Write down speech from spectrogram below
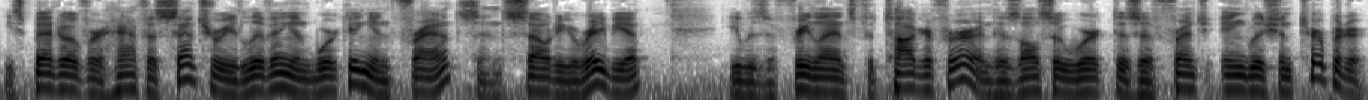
He spent over half a century living and working in France and Saudi Arabia. He was a freelance photographer and has also worked as a French English interpreter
